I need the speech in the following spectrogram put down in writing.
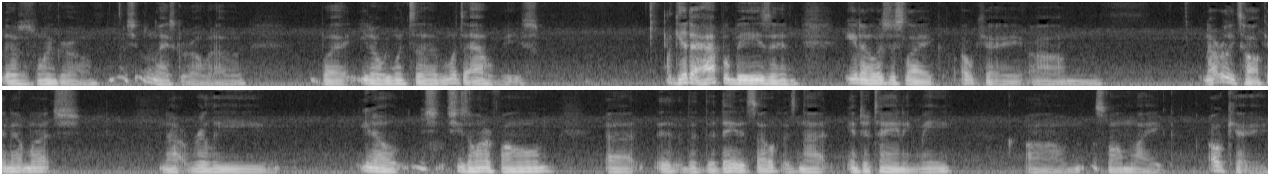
there was this one girl. She was a nice girl, whatever. But you know we went to we went to Applebee's. I get to Applebee's and you know it's just like okay, um, not really talking that much, not really. You know she's on her phone. Uh, the the date itself is not entertaining me. Um, so I'm like, okay,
